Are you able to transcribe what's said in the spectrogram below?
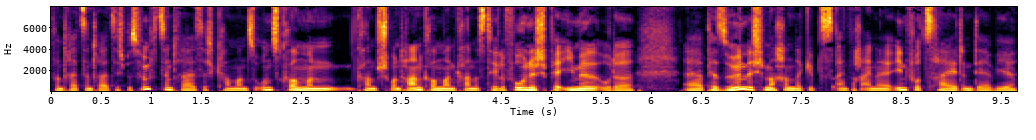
von 13.30 bis 15.30 kann man zu uns kommen, man kann spontan kommen, man kann es telefonisch, per E-Mail oder äh, persönlich machen. Da gibt es einfach eine Infozeit, in der wir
